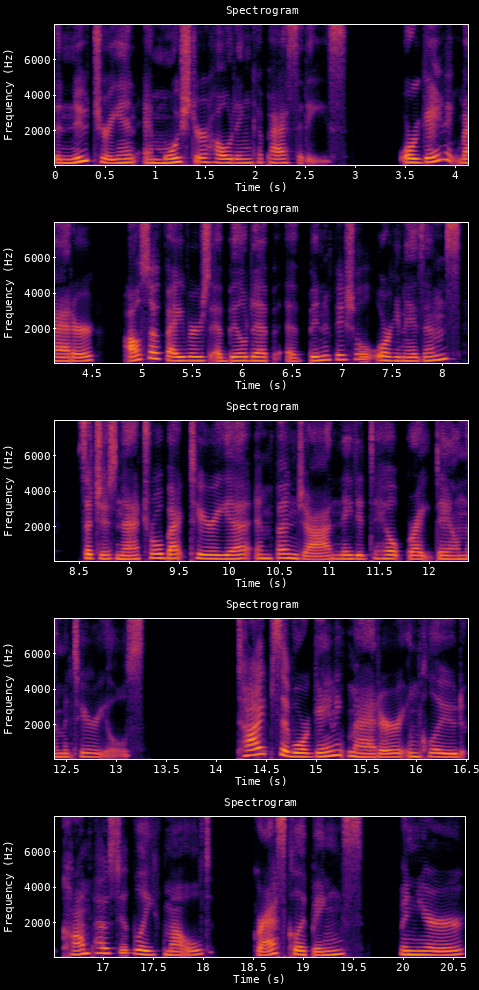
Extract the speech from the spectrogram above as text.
the nutrient and moisture holding capacities. Organic matter also favors a buildup of beneficial organisms such as natural bacteria and fungi needed to help break down the materials. Types of organic matter include composted leaf mold, grass clippings, manure,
